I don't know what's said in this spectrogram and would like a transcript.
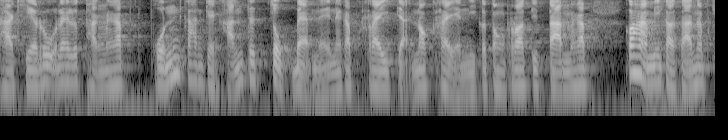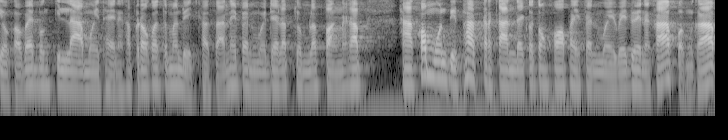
ทาเครุได้รถถังนะครับ ผลการแข่งขันจะจบแบบไหนนะครับ ใครจะนอกใครอันนี้ก็ต้องรอติดตามนะครับ ก็หากมีข่าวสารนะเกี่ยวกับแวดวงกีฬามวยไทยนะครับเราก็จะมาเดทข่าวสารให้แฟนมวยได้รับชมรับฟังนะครับ หากข้อมูลผิดพลาดประการใดก็ต้องขออภัยแฟนมวยไว้ด้วยนะครับผมครับ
